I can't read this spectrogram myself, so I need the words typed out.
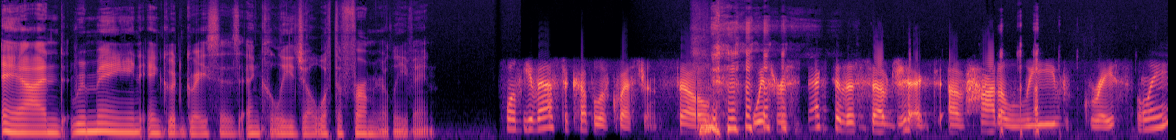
and remain in good graces and collegial with the firm you're leaving? Well, you've asked a couple of questions. So, with respect to the subject of how to leave gracefully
